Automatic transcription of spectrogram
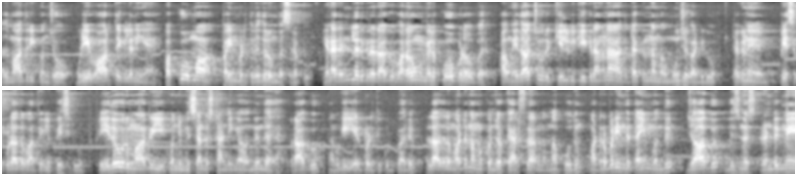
அது மாதிரி கொஞ்சம் உடைய வார்த்தைகளை நீங்கள் பக்குவமாக பயன்படுத்துறது ரொம்ப சிறப்பு. ஏன்னா ரெண்டில் இருக்கிற ராகு வரவங்க மேலே கோவப்பட வைப்பார். அவங்க ஏதாச்சும் ஒரு கேள்வி கேட்குறாங்கன்னா அது டக்குன்னு நம்ம மூஞ்சை காட்டிடுவோம். டக்குன்னு பேசக்கூடாத வார்த்தைகளை பேசிடுவோம். இப்படி ஏதோ ஒரு மாதிரி கொஞ்சம் மிஸ் அண்டர்ஸ்டாண்டிங்காக வந்து இந்த ராகு நமக்கு ஏற்படுத்தி கொடுப்பாரு. எல்லாம் அதில் மட்டும் நம்ம கொஞ்சம் கேர்ஃபுல்லாக இருந்தோம்னா போதும். மற்றபடி இந்த டைம் வந்து ஜாபு பிஸ்னஸ் ரெண்டுக்குமே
